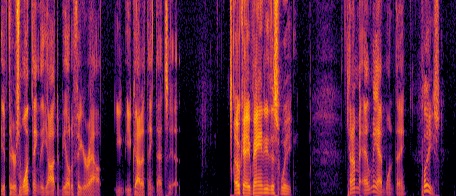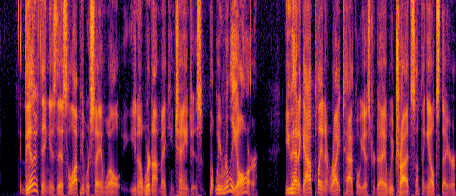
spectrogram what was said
if there's one thing that you ought to be able to figure out, you you've got to think that's it. Okay, Vandy this week. Can I let me add one thing? Please. The other thing is this: a lot of people are saying, "Well, you know, we're not making changes," but we really are. You had a guy playing at right tackle yesterday. We tried something else there,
